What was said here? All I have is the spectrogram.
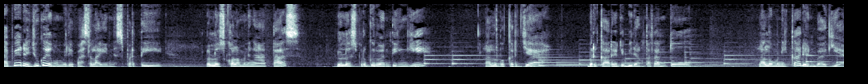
Tapi ada juga yang memilih fase lain seperti lulus sekolah menengah atas, lulus perguruan tinggi, lalu bekerja, berkarir di bidang tertentu, lalu menikah dan bahagia.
